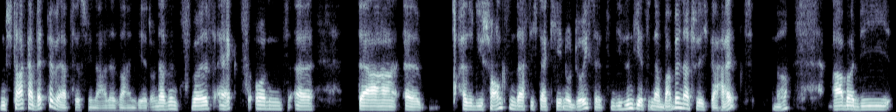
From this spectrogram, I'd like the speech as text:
ein starker Wettbewerb fürs Finale sein wird. Und da sind zwölf Acts und äh, da, äh, also die Chancen, dass sich da Keno durchsetzen, die sind jetzt in der Bubble natürlich gehypt, ne? aber die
